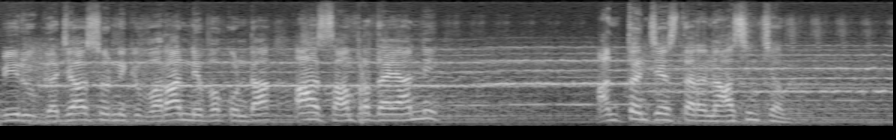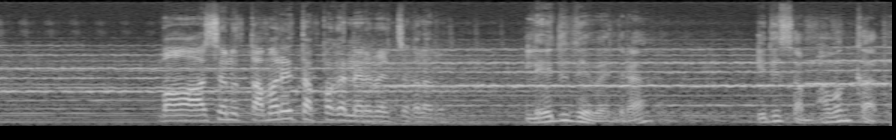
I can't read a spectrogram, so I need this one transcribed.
మీరు గజాసురునికి వరాన్ని ఇవ్వకుండా ఆ సాంప్రదాయాన్ని అంతం చేస్తారని ఆశించాము. మా ఆశను తమరే తప్పక నెరవేర్చగలరు. లేదు దేవేంద్ర ఇది సంభవం కాదు.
